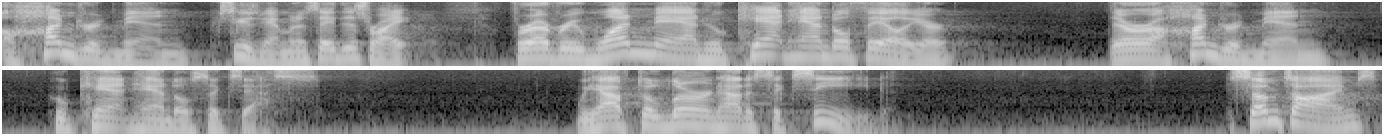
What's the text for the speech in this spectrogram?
a hundred men, excuse me, I'm going to say this right. For every one man who can't handle failure, there are a hundred men who can't handle success. We have to learn how to succeed. Sometimes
